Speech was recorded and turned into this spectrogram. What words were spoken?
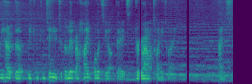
we hope that we can continue to deliver high quality updates throughout 2020. Thanks.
